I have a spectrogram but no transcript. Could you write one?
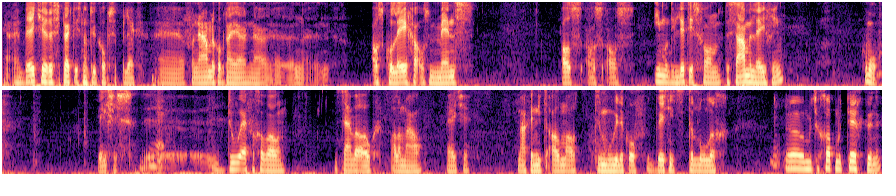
Ja, een beetje respect is natuurlijk op zijn plek. Eh, voornamelijk ook naar, je, naar eh, een- als collega, als mens, als, als, als iemand die lid is van de samenleving. Kom op. Jezus. Ja. Doe even gewoon. Dat zijn we ook allemaal, weet je. Maak het niet allemaal te moeilijk of wees niet te lollig. Moet je grap moet tegen kunnen.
